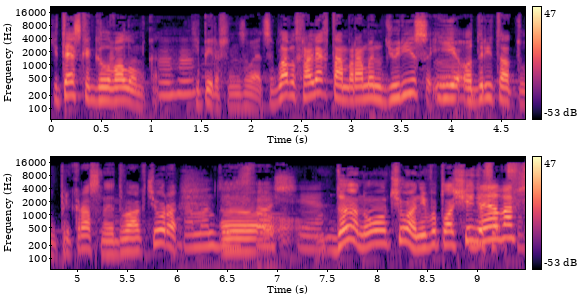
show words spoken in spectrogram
Китайская головоломка. Мгм. Теперешняя называется. В главных ролях там Ромен Дюрис и Одри Тату. Прекрасные два актера. Рамон Дюрис Э, вообще. Да, ну что, они воплощение Да вообще он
